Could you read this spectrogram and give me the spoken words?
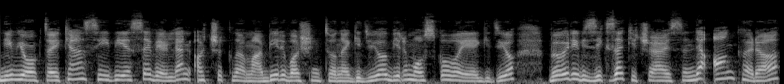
New York'tayken CBS'e verilen açıklama. Biri Washington'a gidiyor, biri Moskova'ya gidiyor. Böyle bir zikzak içerisinde Ankara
